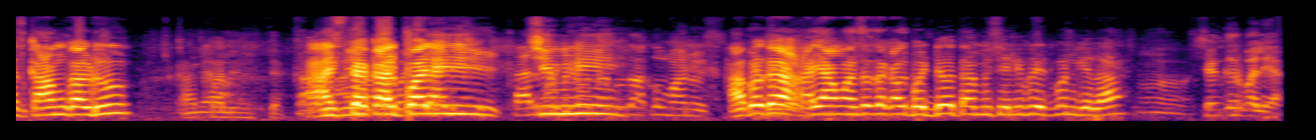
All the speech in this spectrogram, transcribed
आज काम काढू. आज त्या कालपाली चिमणी. हा बघा या माणसाचा काल बर्थडे होता आम्ही सेलिब्रेट पण केला. शंकरपाल्या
